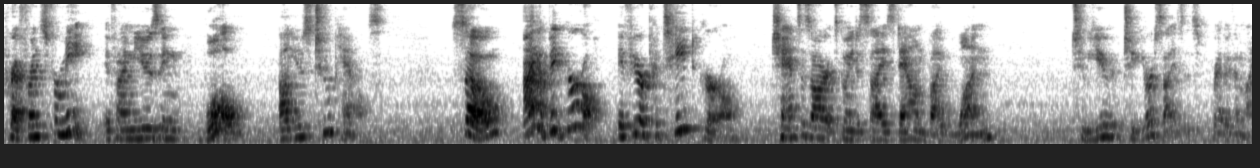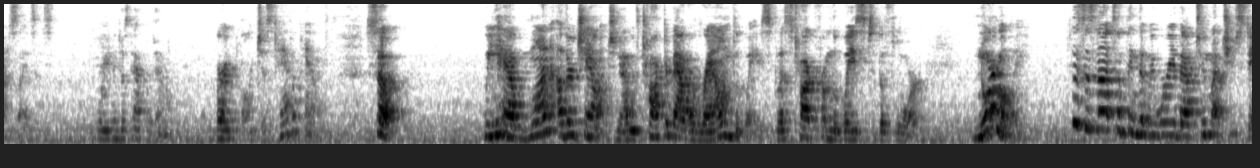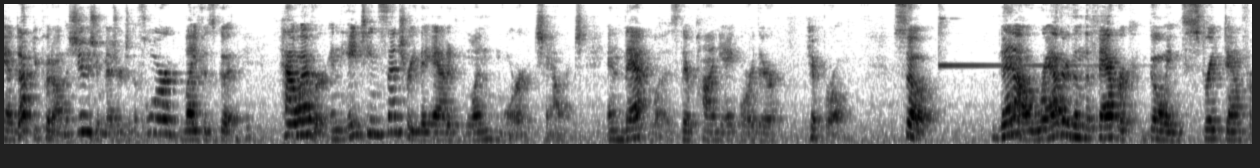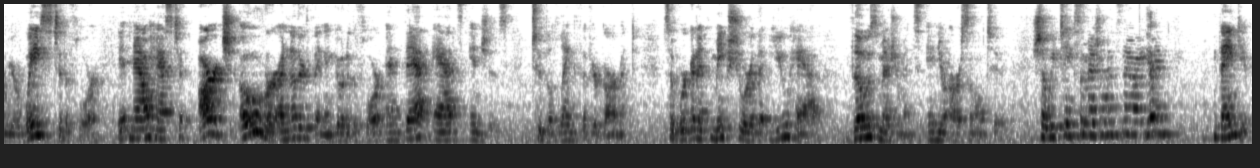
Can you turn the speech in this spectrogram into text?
Preference for me, if I'm using wool, I'll use two panels. So, I'm a big girl. If you're a petite girl, chances are it's going to size down by one to you to your sizes rather than my sizes. Or even just half a panel. Or, or just half a panel. So, we have one other challenge. Now we've talked about around the waist. Let's talk from the waist to the floor. Normally, this is not something that we worry about too much. You stand up, you put on the shoes, you measure to the floor, life is good. However, in the 18th century, they added one more challenge, and that was their panier or their hip roll. So now, rather than the fabric going straight down from your waist to the floor, it now has to arch over another thing and go to the floor, and that adds inches to the length of your garment. So we're gonna make sure that you have those measurements in your arsenal too. Shall we take some measurements now, Adrian? Yep. Thank you.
